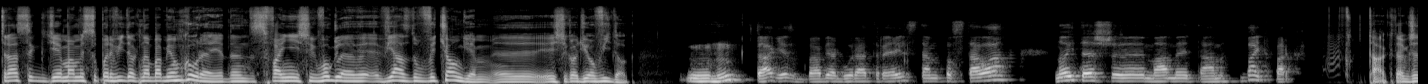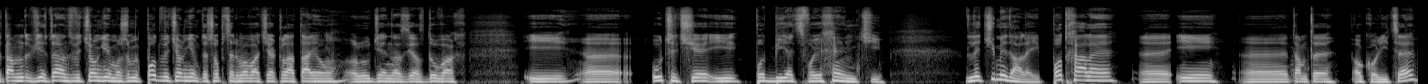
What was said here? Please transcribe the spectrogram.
trasy, gdzie mamy super widok na Babią Górę, jeden z fajniejszych w ogóle wjazdów, wyciągów pociągiem, y, jeśli chodzi o widok. Mhm, tak, jest Babia Góra Trails, tam powstała. No i też y, mamy tam bike park. Tak, także tam wjeżdżając wyciągiem, możemy pod wyciągiem też obserwować, jak latają ludzie na zjazdówach i e, uczyć się i podbijać swoje chęci. Lecimy dalej. Podhale e, i e, tamte okolice.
